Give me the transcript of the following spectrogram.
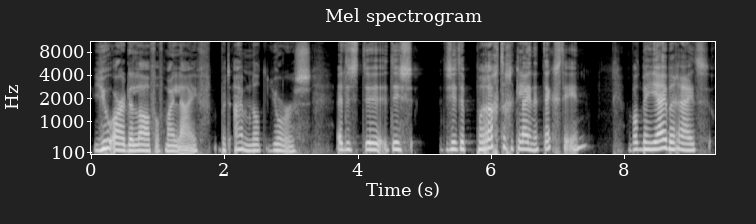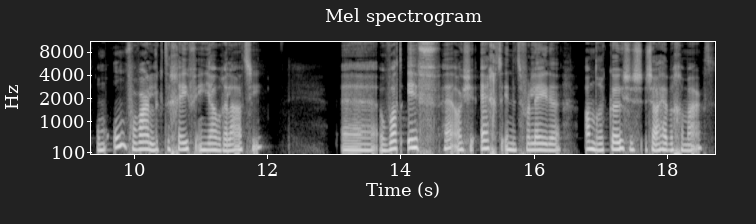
You are the love of my life, but I'm not yours. Het is, de, het is er zitten prachtige kleine teksten in. Wat ben jij bereid om onvoorwaardelijk te geven in jouw relatie? Uh, if, hè, als je echt in het verleden andere keuzes zou hebben gemaakt?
